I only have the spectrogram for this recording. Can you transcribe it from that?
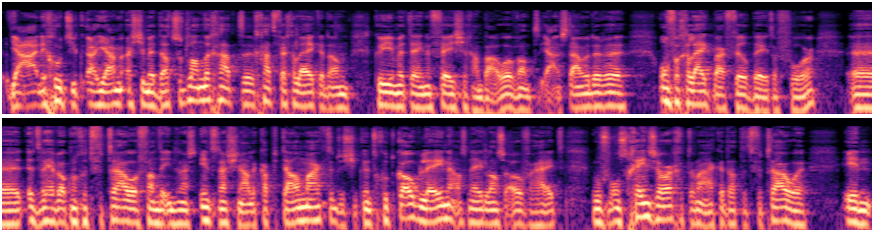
ja, nee, goed. Je, ja, als je met dat soort landen gaat, uh, gaat vergelijken... dan kun je meteen een feestje gaan bouwen. Want ja, staan we er uh, onvergelijkbaar veel beter voor. Het, we hebben ook nog het vertrouwen van de interna internationale kapitaalmarkten. Dus je kunt goedkoop lenen als Nederlandse overheid. We hoeven ons geen zorgen te maken dat het vertrouwen in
